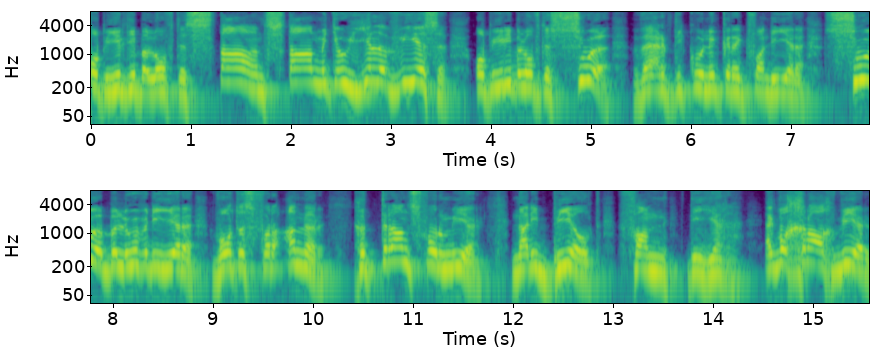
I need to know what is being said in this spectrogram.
op hierdie belofte staan staan met jou hele wese op hierdie belofte. So werk die koninkryk van die Here. So beloof die Here word ons verander getransformeer na die beeld van die Here. Ek wil graag weer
